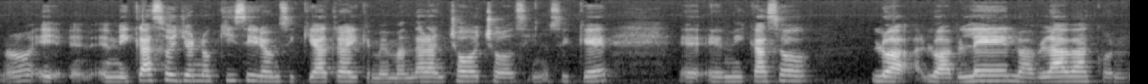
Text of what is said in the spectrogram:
¿no? En, mi caso yo no quise ir a un psiquiatra y que me mandaran chochos y no sé qué. Eh, en mi caso lo, lo, hablé, lo hablaba con,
